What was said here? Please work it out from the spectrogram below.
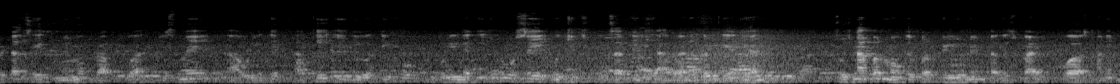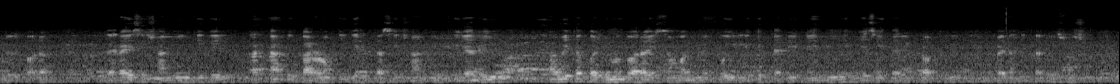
हॉस्पिटल से एक मेमो प्राप्त हुआ, जिसमें उल्लिखित था कि एक युवती को गोली लगी है उसे उच्च चिकित्सा के लिए आगरा रेफर किया गया है। सूचना पर मौके पर यूनिट डग स्क्वाड व स्थानीय पुलिस द्वारा गहराई से छानबीन की गई। घटना के कारणों की गहनता से छानबीन की जा रही है। अभी तक परिजनों द्वारा इस संबंध में कोई लिखित तहरीर नहीं दी है, जैसी तहरीर प्राप्त हुई वैधानिक कार्रवाई सूचित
